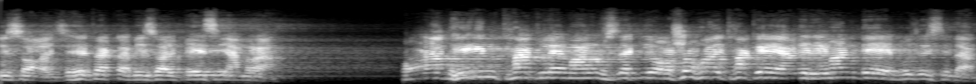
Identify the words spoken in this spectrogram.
বিজয়, যেহেতু একটা বিজয় পেয়েছি আমরা। পরাধীন থাকলে মানুষ অসহায় থাকে, আমি রিমান্ডে বুঝেছিলাম।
